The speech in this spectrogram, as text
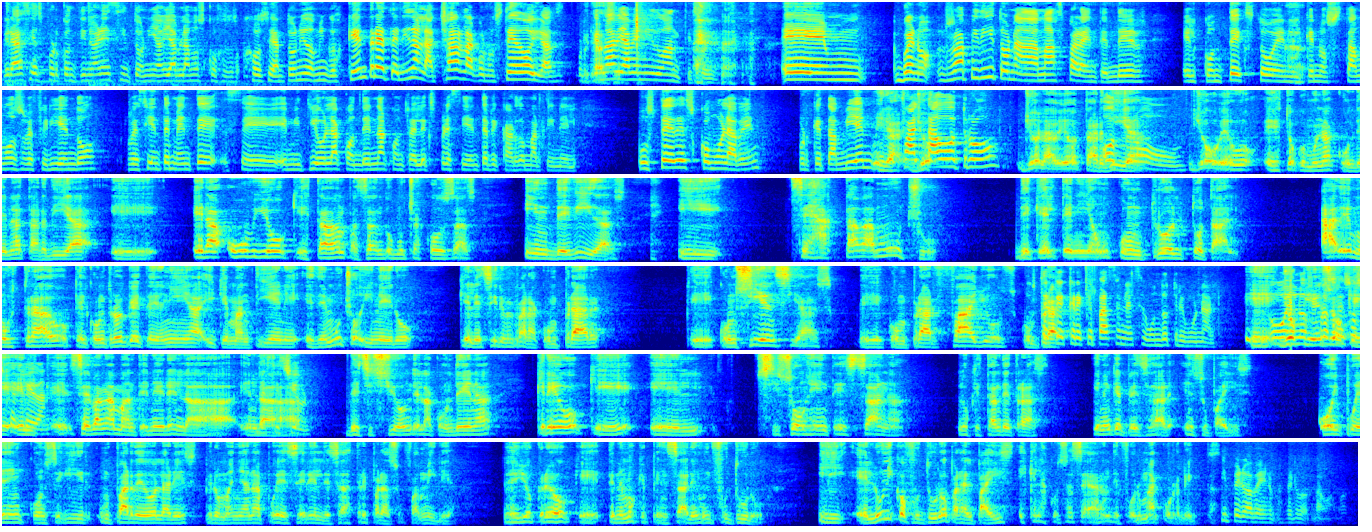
Gracias por continuar en sintonía. Hoy hablamos con José Antonio Domingos. Qué entretenida la charla con usted, oiga, porque no había venido antes. eh, bueno, rapidito nada más para entender el contexto en el que nos estamos refiriendo. Recientemente se emitió la condena contra el expresidente Ricardo Martinelli. ¿Ustedes cómo la ven? Porque también falta otro. Yo la veo tardía. Yo veo esto como una condena tardía. Eh, era obvio que estaban pasando muchas cosas indebidas y se jactaba mucho de que él tenía un control total. Ha demostrado que el control que tenía y que mantiene es de mucho dinero que le sirve para comprar eh, conciencias, eh, comprar fallos. Comprar... ¿Usted qué cree que pasa en el segundo tribunal? Eh, yo pienso que, se van a mantener en la, en decisión. la decisión de la condena. Creo que si son gente sana los que están detrás, tienen que pensar en su país Hoy pueden conseguir un par de dólares, pero mañana puede ser el desastre para su familia. Entonces yo creo que tenemos que pensar en un futuro. Y el único futuro para el país es que las cosas se hagan de forma correcta. Sí, pero a ver, pero,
